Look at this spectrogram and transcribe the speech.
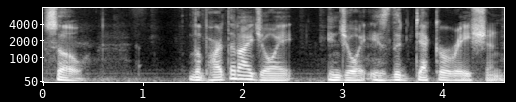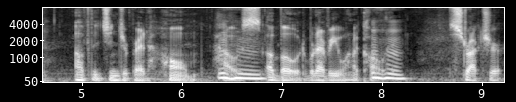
So, the part that I enjoy enjoy is the decoration of the gingerbread home, house, mm-hmm. abode, whatever you want to call it, mm-hmm. structure.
